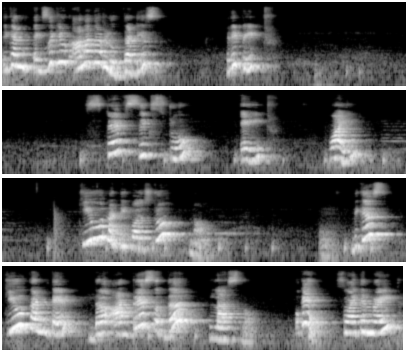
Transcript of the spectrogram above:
you can execute another loop that is repeat step 6 to 8 while equals to null. Because q contain the address of the last node. Okay. So I can write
